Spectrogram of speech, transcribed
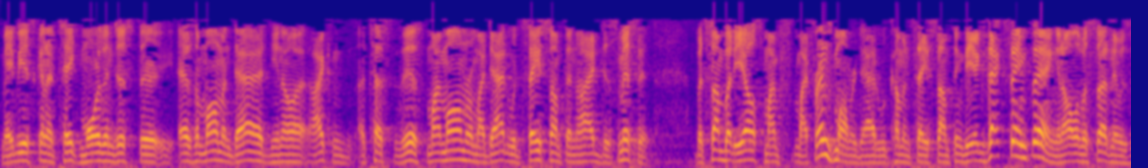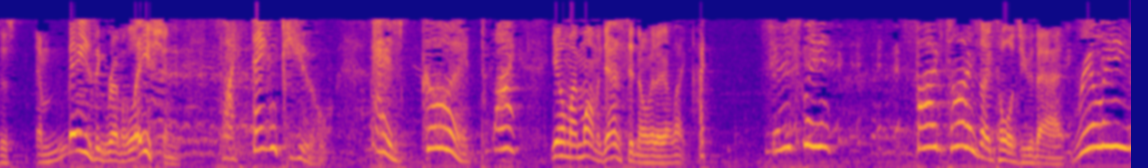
maybe it's going to take more than just the, as a mom and dad, you know, I can attest to this. My mom or my dad would say something and I'd dismiss it. But somebody else, my, my friend's mom or dad would come and say something, the exact same thing, and all of a sudden it was this amazing revelation. It's like, thank you. That is good. Why? You know, my mom and dad sitting over there like, I, seriously? Five times I told you that. Really?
